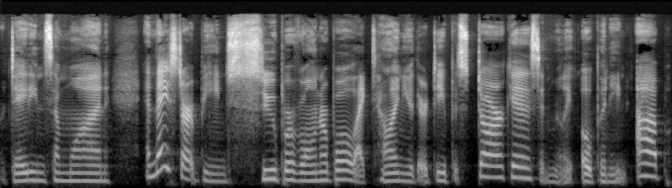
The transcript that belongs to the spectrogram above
or dating someone and they start being super vulnerable, like telling you their deepest, darkest and really opening up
